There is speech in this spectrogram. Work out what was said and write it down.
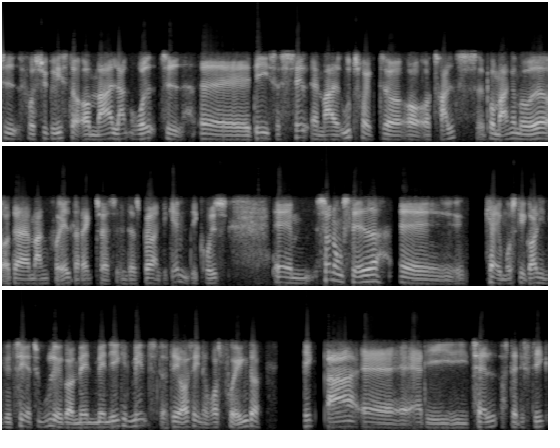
tid for cyklister og meget lang rød tid. Øh, det i sig selv er meget utrygt og, og, og træls på mange måder, og der er mange forældre, der ikke tør sende deres børn igennem det kryds. Øh, så nogle steder øh, kan jo måske godt invitere til ulykker, men, men ikke mindst, og det er også en af vores pointer, ikke bare øh, er det i tal og statistik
